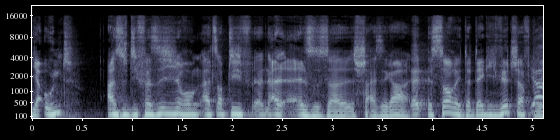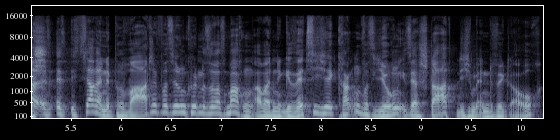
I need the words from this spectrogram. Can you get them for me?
Ja, und? Also die Versicherung, als ob die, also ist ja scheißegal. Äh, Sorry, da denke ich wirtschaftlich. Ja, ich sage, eine private Versicherung könnte sowas machen, aber eine gesetzliche Krankenversicherung ist ja staatlich im Endeffekt auch.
